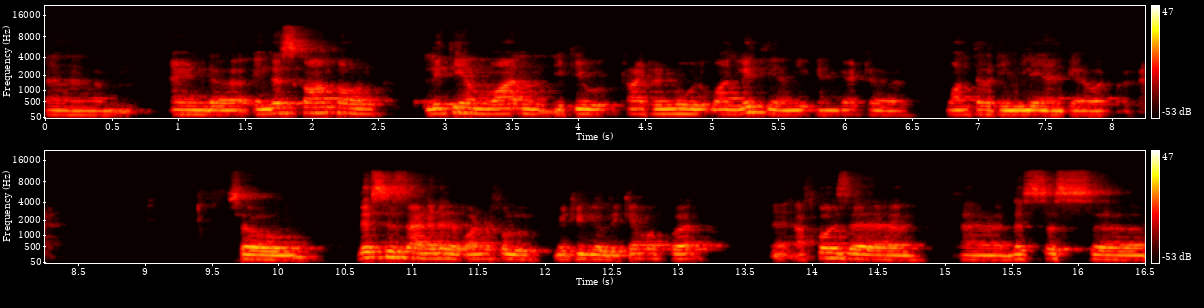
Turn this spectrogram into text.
um, and uh, in this compound, lithium one, if you try to remove one lithium, you can get a 130 milliampere hour per gram. So this is another wonderful material they came up with. Uh, of course, uh, uh, this is uh,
